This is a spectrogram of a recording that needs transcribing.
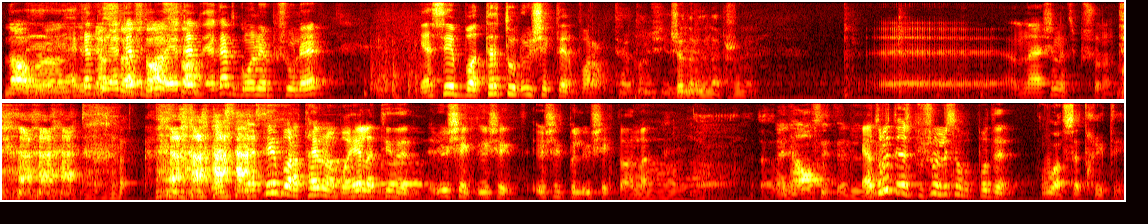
Nah bro. Jag kan inte- jag kan gå- förstår, jag kan- förstår. jag kan inte gå ner personen. Jag ser bara 13 ursäkter bara. 13, 20. Känner du den här personen? Eh, Nej jag känner inte personen. jag, jag ser bara timeline på hela tiden. Ursäkt, ursäkt, ursäkt, bill, ursäkt och alla. Det här avsnittet. Jag tror inte ens personen lyssnar på podden. Oavsett, skit i det.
